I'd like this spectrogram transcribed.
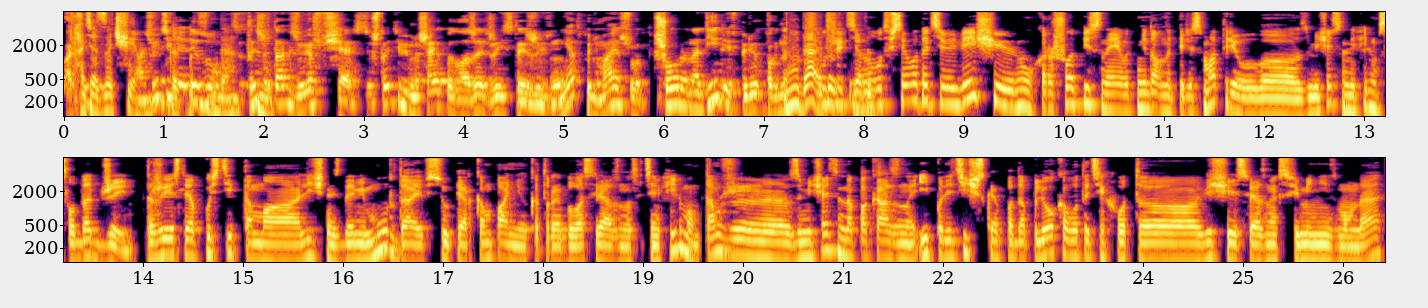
хотя что, зачем? А что тебе реализовываться? Да. Ты же так живешь в счастье. Что тебе мешает продолжать жить этой жизнью? Нет, понимаешь, вот шоры надели, вперед погнали. Ну да, слушайте, это, ну вот все вот эти вещи, ну хорошо описаны. Я вот недавно пересматривал э, замечательный фильм "Солдат Джейн". Даже если опустить там э, личность Дэми Мур, да, и всю пиар-компанию, которая была связана с этим фильмом, там же замечательно показана и политическая подоплека вот этих вот э, вещей, связанных с феминизмом, да,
